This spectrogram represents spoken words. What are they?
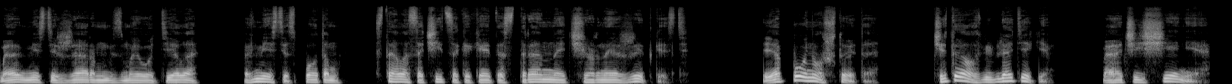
а вместе с жаром из моего тела, вместе с потом, стала сочиться какая-то странная черная жидкость. Я понял, что это. Читал в библиотеке. Очищение.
